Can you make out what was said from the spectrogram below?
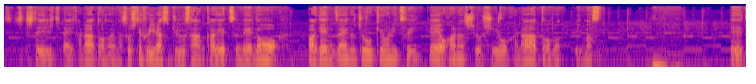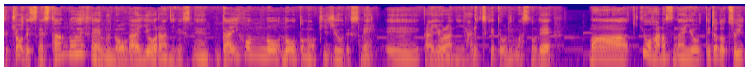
していきたいかなと思います。そしてフリーランス13ヶ月目の、まあ、現在の状況についてお話をしようかなと思っています。えっ、ー、と、今日ですね、スタンド FM の概要欄にですね、台本のノートの記事をですね、えー、概要欄に貼り付けておりますので、まあ、今日話す内容ってちょっとツイッ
